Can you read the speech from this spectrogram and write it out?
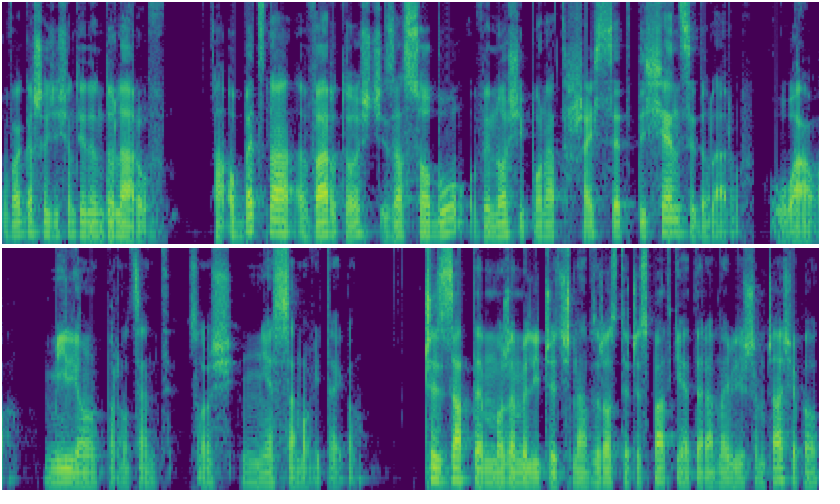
uwaga, 61 dolarów. A obecna wartość zasobu wynosi ponad 600 tysięcy dolarów. Wow, milion procent, coś niesamowitego. Czy zatem możemy liczyć na wzrosty czy spadki Ethera w najbliższym czasie po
